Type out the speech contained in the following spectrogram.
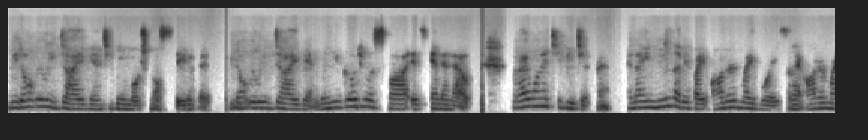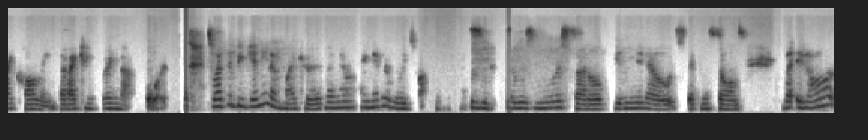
we don't really dive into the emotional state of it. We don't really dive in. When you go to a spa, it's in and out. But I wanted to be different. And I knew that if I honored my voice and I honored my calling, that I can bring that forward. So at the beginning of my career, I never, I never really talked. It was more subtle, feeling it out, stepping stones. But it all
